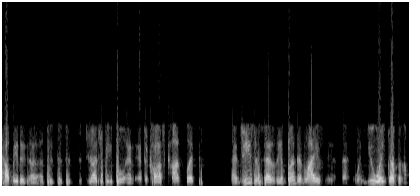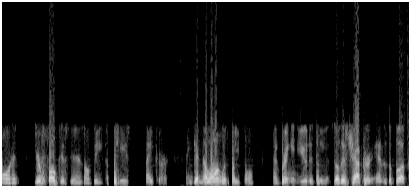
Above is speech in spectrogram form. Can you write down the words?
help me to, uh, to, to, to, to judge people and, and to cause conflict. And Jesus says the abundant life is that when you wake up in the morning, your focus is on being a peacemaker and getting along with people and bringing unity. And so this chapter ends the book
